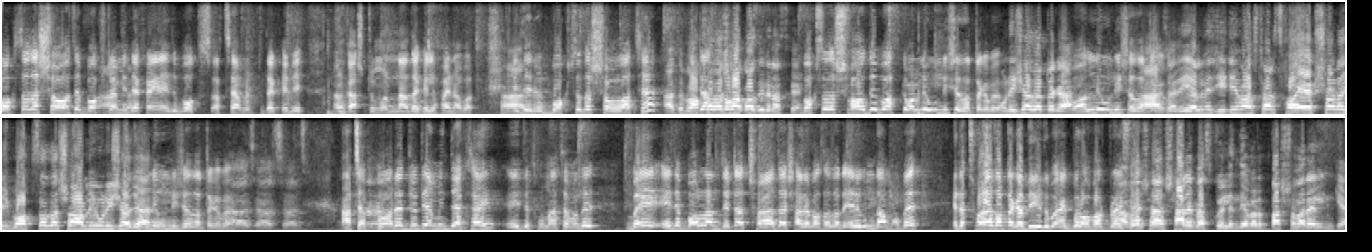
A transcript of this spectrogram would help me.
বক্স হাজার সহ আছে বক্সটা আমি আচ্ছা। দেখাই না এই যে বক্স আছে আমি একটু দেখাই দিই। কারণ কাস্টমার না দেখাইলে হয় না আবার। এই যে বক্স হাজার সহ আছে আচ্ছা বক্স হাজার সহ কত দিবেন আজকে? বক্স হাজার সহ দেবো আজকে অনলি উনিশ হাজার টাকা উনিশ হাজার টাকা? অনলি উনিশ হাজার টাকা আচ্ছা রিয়েলমি জিটি মাস্টার ছয় একশো আঠাশ বক্স হাজার সহ অনলি উনিশ হাজার। অনলি উনিশ হাজার টাকা ভাই। আচ্ছা আচ্ছা আচ্ছা। আচ্ছা পরে যদি আমি দেখাই এই যে ফোন আছে আমাদের ভাই এই যে বললাম যেটা ছয় হাজার সাড়ে পাঁচ হাজার এরকম দাম হবে এটা ছয় হাজার টাকা দিয়ে দেবো একবার অফার প্রাইসে আবার সা- সাড়ে পাঁচ করলেন আবার পাঁচশো বাড়াইলেন কে?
